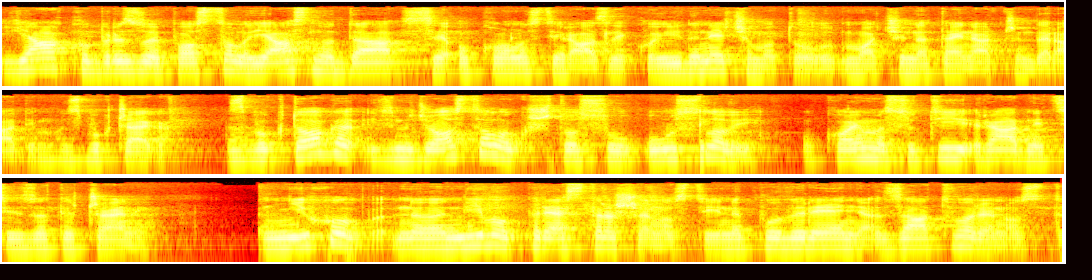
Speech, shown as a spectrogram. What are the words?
jako brzo je postalo jasno da se okolnosti razlikuju i da nećemo to moći na taj način da radimo. Zbog čega? Zbog toga, između ostalog, što su uslovi u kojima su ti radnici zatečeni, njihov nivo prestrašenosti, nepoverenja, zatvorenost,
